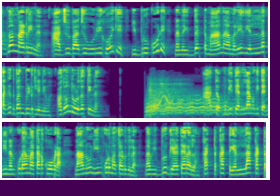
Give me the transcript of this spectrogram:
ಅದೊಂದ್ ಮಾಡ್ರಿ ನಾ ಆಜು ಬಾಜು ಊರಿಗೆ ಹೋಗಿ ಇಬ್ರು ಕೂಡಿ ನನ್ನ ಇದ್ದಟ್ಟ ಮಾನ, ಮರ್ಯಾದೆ ಎಲ್ಲ ತೆಗೆದು ಬಂದ್ಬಿಡ್ಲಿ ನೀವು. ಅದೊಂದು ಉಳ್ದತ್ತಿನ ಮುಗಿತೆ, ಎಲ್ಲ ಮುಗಿತ. ನೀ ನನ್ ಕೂಡ ಮಾತಾಡಕ್ ಹೋಗ್ಬೇಡ. ನಾನು ನೀನ್ ಕೂಡ ಮಾತಾಡುದಿಲ್ಲ. ನಾವಿಬ್ರು ಗೆಳತಾರಲ್ಲ ಕಟ್ಟ ಕಟ್ಟ ಎಲ್ಲ ಕಟ್ಟ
